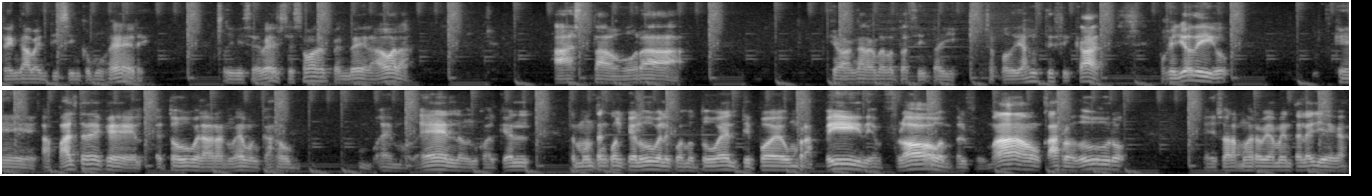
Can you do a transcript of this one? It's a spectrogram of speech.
tenga 25 mujeres y viceversa. Eso va a depender. Ahora, hasta ahora que van ganando la tacita y se podría justificar. Porque yo digo que aparte de que esto Uber ahora nuevo en carro eh, moderno, en cualquier, te monta en cualquier Uber y cuando tú ves el tipo es un Rapid, en flow, en perfumado, un carro duro, eso a la mujer obviamente le llega,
